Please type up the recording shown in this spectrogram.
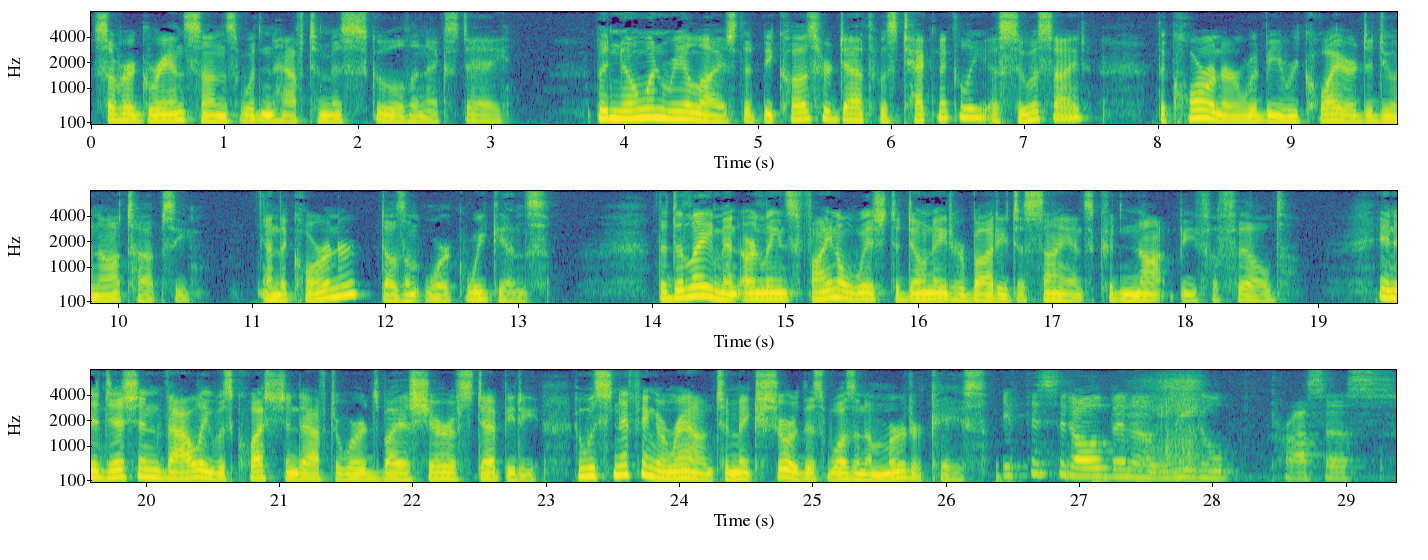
so her grandsons wouldn't have to miss school the next day. But no one realized that because her death was technically a suicide, the coroner would be required to do an autopsy, and the coroner doesn't work weekends. The delay meant Arlene's final wish to donate her body to science could not be fulfilled. In addition, Vali was questioned afterwards by a sheriff's deputy who was sniffing around to make sure this wasn't a murder case. If this had all been a legal process,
